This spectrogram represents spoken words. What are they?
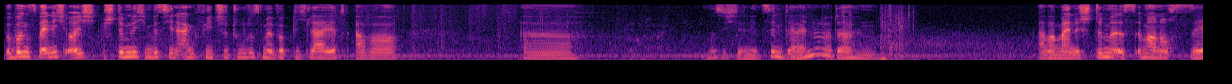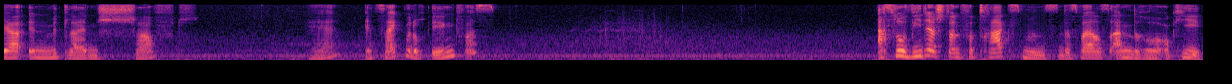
Übrigens, wenn ich euch stimmlich ein bisschen anquietsche, tut es mir wirklich leid, aber... Äh, muss ich denn jetzt hin? Dahin oder dahin? Aber meine Stimme ist immer noch sehr in Mitleidenschaft. Hä? Er zeigt mir doch irgendwas? Ach so, Widerstand Vertragsmünzen. Das war das andere. Okay.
